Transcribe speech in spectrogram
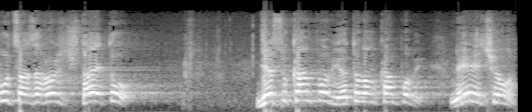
puca za rožić šta je to? Gdje su kampovi? Eto vam kampovi. Neće on.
